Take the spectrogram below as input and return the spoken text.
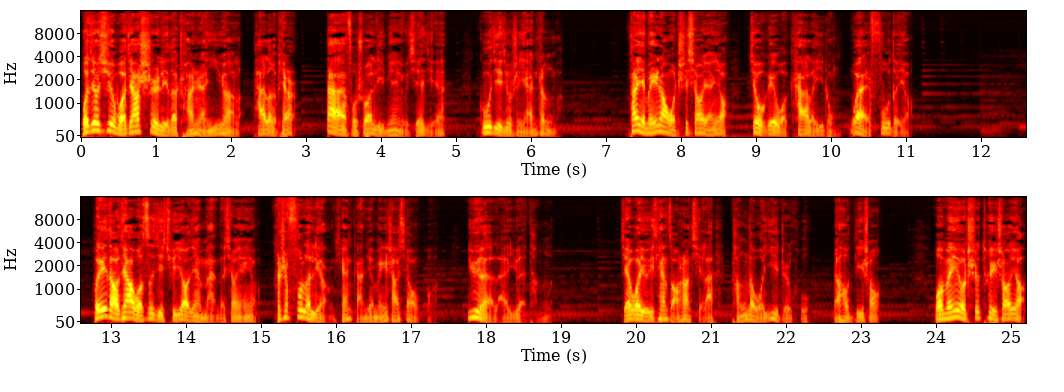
我就去我家市里的传染医院了，拍了个片大夫说里面有结节，估计就是炎症吧。他也没让我吃消炎药，就给我开了一种外敷的药。回到家，我自己去药店买的消炎药，可是敷了两天，感觉没啥效果，越来越疼了。结果有一天早上起来，疼得我一直哭，然后低烧。我没有吃退烧药，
